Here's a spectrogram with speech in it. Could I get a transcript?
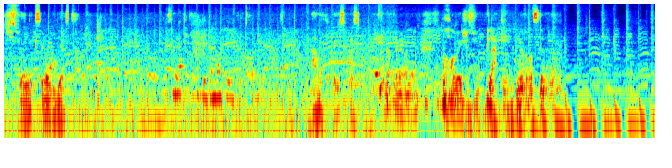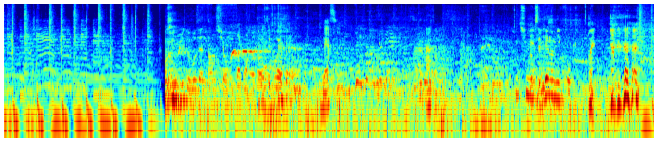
Je suis un excellent vidéaste. Ah ouais, oui, c'est vrai ça. C'est la caméraman. Oh mec, je suis claqué. Merci. de vos intentions. D'accord, c'est pour être. Merci. Attends. Donc c'est bien un micro. Ouais.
